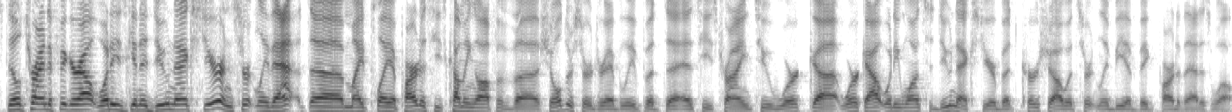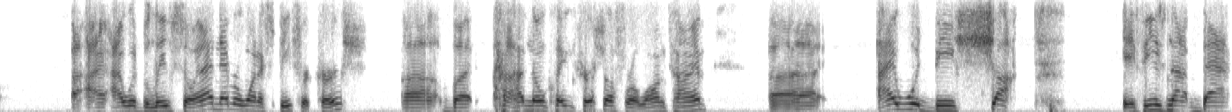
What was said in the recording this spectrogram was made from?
Still trying to figure out what he's going to do next year, and certainly that uh, might play a part as he's coming off of uh, shoulder surgery, I believe. But uh, as he's trying to work uh, work out what he wants to do next year, but Kershaw would certainly be a big part of that as well. I, I would believe so, and I never want to speak for Kersh, but I've known Clayton Kershaw for a long time. I would be shocked if he's not back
